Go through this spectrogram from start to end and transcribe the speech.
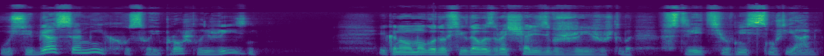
у себя самих, у своей прошлой жизни. И к Новому году всегда возвращались в Жижу, чтобы встретить его вместе с мужьями.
